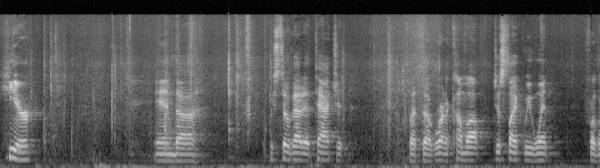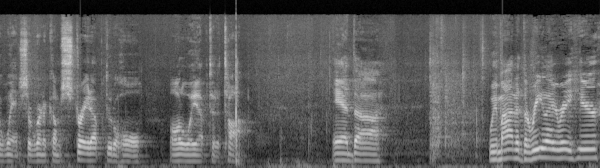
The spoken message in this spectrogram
here and uh, we still got to attach it but uh, we're going to come up just like we went for the winch so we're going to come straight up through the hole all the way up to the top and uh, we mounted the relay right here.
